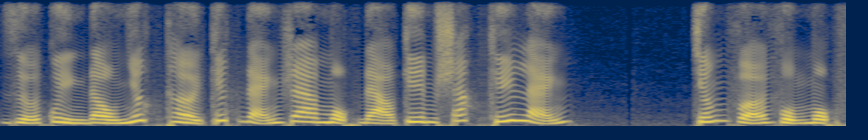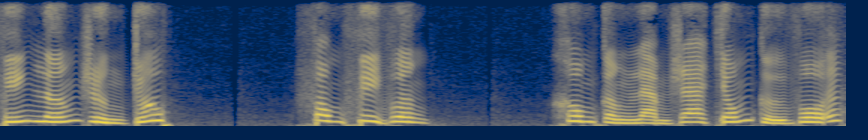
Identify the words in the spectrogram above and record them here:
Giữa quyền đầu nhất thời kích đạn ra một đạo kim sắc khí lãng, chấn vỡ vụn một phiến lớn rừng trúc. Phong Phi Vân, không cần làm ra chống cự vô ích.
